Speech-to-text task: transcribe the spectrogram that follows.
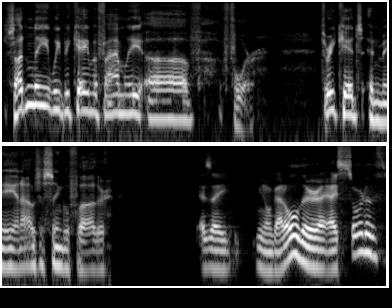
Suddenly, we became a family of four three kids and me, and I was a single father. As I, you know, got older, I, I sort of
